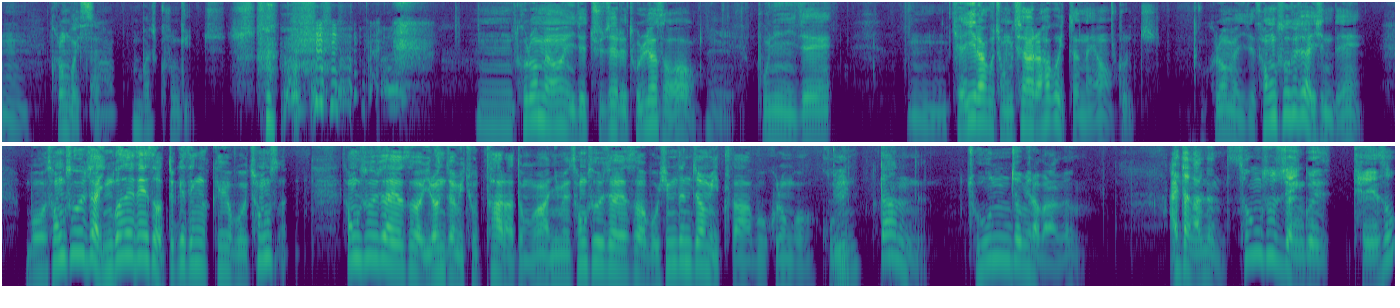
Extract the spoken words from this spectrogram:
음 그런 거 있어요. 음, 맞아. 그런 게 있지. 음 그러면 이제 주제를 돌려서 음, 본인 이제 음 게이라고 정체화를 하고 있잖아요. 그렇지. 그러면 이제 성소수자이신데 뭐 성소수자인 것에 대해서 어떻게 생각해요? 뭐 청소 성소수자여서 이런 점이 좋다라던가 아니면 성소수자여서 뭐 힘든 점이 있다 뭐 그런 거 고민? 일단 좋은 점이라 말하면 아, 일단 나는 성소수자인 거에 대해서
